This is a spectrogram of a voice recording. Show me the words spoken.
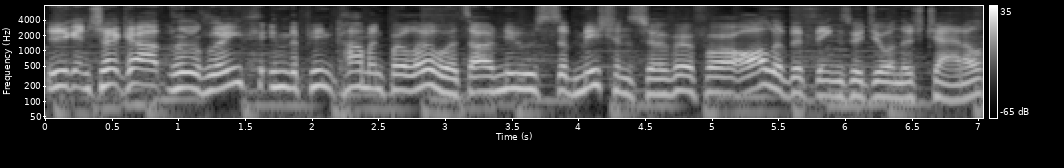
You can check out the link in the pinned comment below. it's our new submission server for all of the things we do on this channel.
